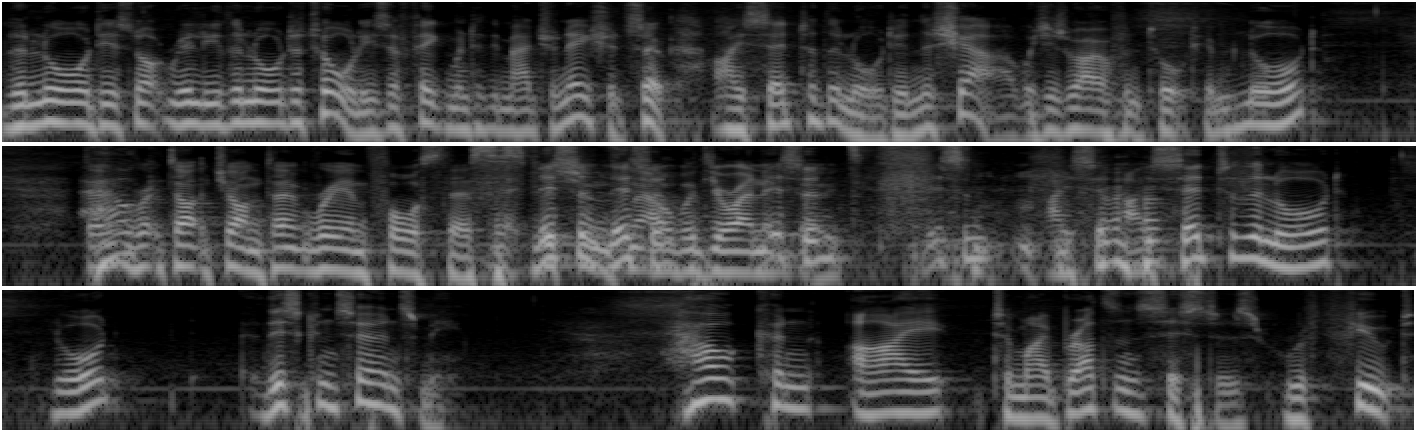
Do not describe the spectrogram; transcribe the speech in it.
the Lord is not really the Lord at all. He's a figment of the imagination. So I said to the Lord in the shower, which is where I often talk to him, Lord, Don't re- don't- John, don't reinforce their suspicions listen, now with your listen, anecdote. listen. I said, I said to the Lord, Lord, this concerns me. How can I, to my brothers and sisters, refute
